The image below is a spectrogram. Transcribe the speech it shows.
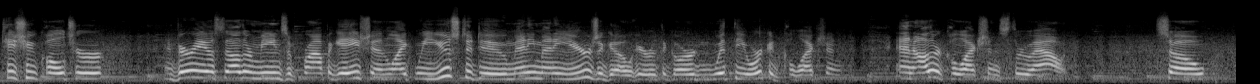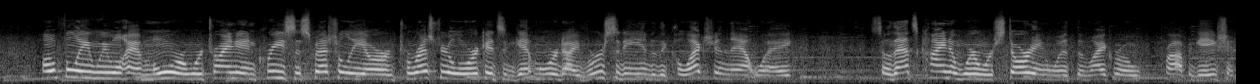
tissue culture, and various other means of propagation like we used to do many, many years ago here at the garden with the orchid collection and other collections throughout. So hopefully we will have more. We're trying to increase especially our terrestrial orchids and get more diversity into the collection that way. So that's kind of where we're starting with the micro propagation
